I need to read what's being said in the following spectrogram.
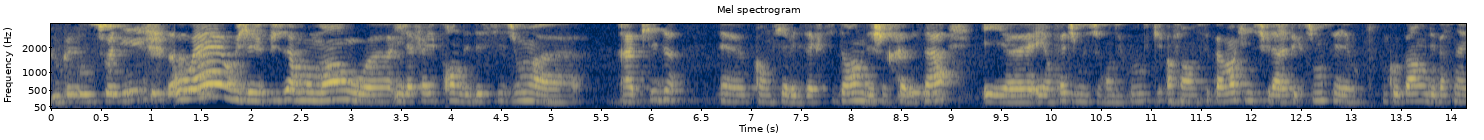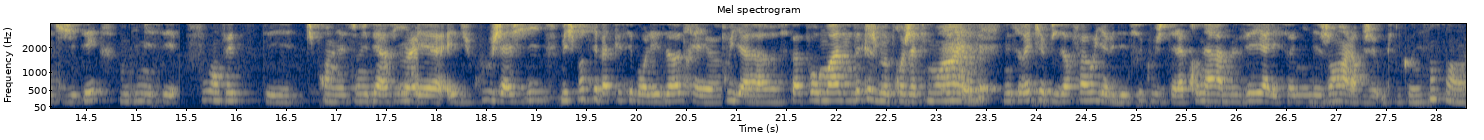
l'occasion de soigner, c'est ça? Ouais, où j'ai eu plusieurs moments où euh, il a fallu prendre des décisions euh, rapides euh, quand il y avait des accidents ou des choses comme ça. Et, euh, et en fait, je me suis rendu compte que, enfin, c'est pas moi qui me suis fait la réflexion, c'est mon copain ou des personnes avec qui j'étais m'ont dit mais c'est fou en fait, tu prends une décision hyper vite et, et du coup j'agis. Mais je pense que c'est parce que c'est pour les autres et euh, du coup y a, c'est pas pour moi, donc peut-être que je me projette moins. et- mais c'est vrai qu'il y a plusieurs fois où il y avait des trucs où j'étais la première à me lever, à aller soigner des gens alors que j'ai aucune connaissance en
